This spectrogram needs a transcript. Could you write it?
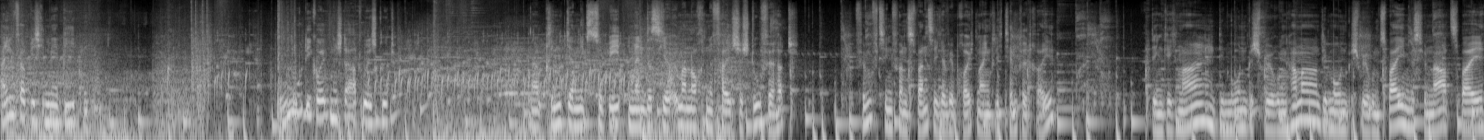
Einfach ein bisschen mehr bieten. Uh, die goldene Statue ist gut. Da bringt ja nichts zu beten, wenn das hier immer noch eine falsche Stufe hat. 15 von 20, ja, wir bräuchten eigentlich Tempel 3 denke ich mal. Dämonenbeschwörung Hammer, Dämonenbeschwörung 2, Missionar 2.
